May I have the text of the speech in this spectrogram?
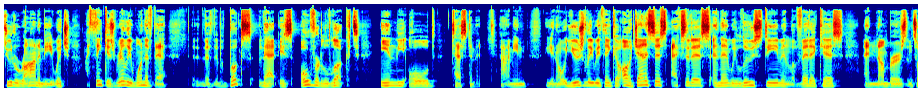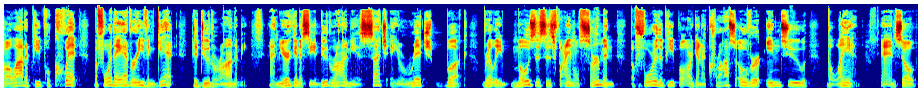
Deuteronomy, which I think is really one of the, the, the books that is overlooked in the Old Testament. I mean, you know, usually we think of, oh, Genesis, Exodus, and then we lose steam in Leviticus and Numbers. And so a lot of people quit before they ever even get to Deuteronomy. And you're going to see Deuteronomy is such a rich book, really Moses' final sermon before the people are going to cross over into the land. And so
